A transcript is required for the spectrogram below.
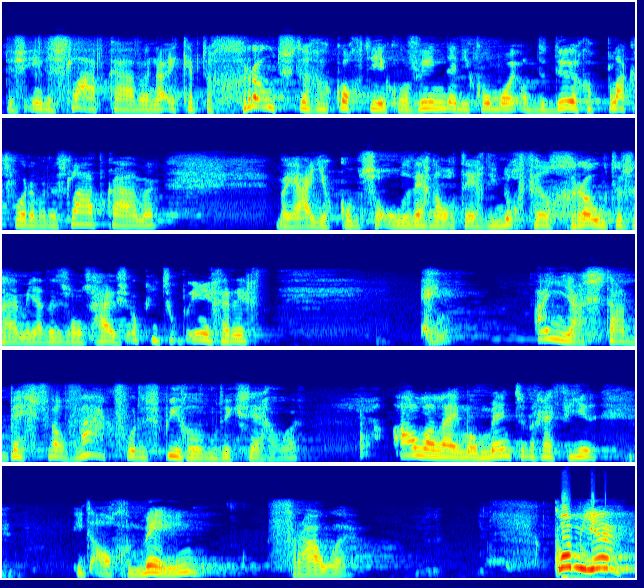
Dus in de slaapkamer, nou ik heb de grootste gekocht die je kon vinden. Die kon mooi op de deur geplakt worden van de slaapkamer. Maar ja, je komt ze onderweg nog wel tegen die nog veel groter zijn. Maar ja, daar is ons huis ook niet op ingericht. En Anja staat best wel vaak voor de spiegel, moet ik zeggen hoor. Allerlei momenten, nog even hier, in het algemeen, vrouwen. Kom je?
